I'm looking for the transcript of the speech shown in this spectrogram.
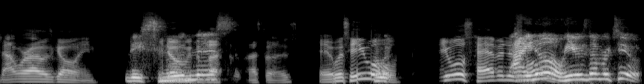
not where I was going. The You know who the smoothness best of the best was? It was he Wolf. He was having his I know he was number two.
